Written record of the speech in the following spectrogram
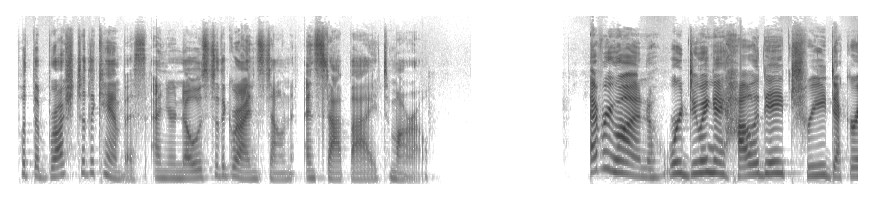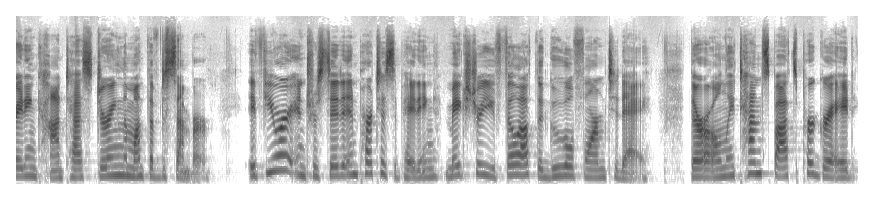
Put the brush to the canvas and your nose to the grindstone and stop by tomorrow. Everyone, we're doing a holiday tree decorating contest during the month of December. If you are interested in participating, make sure you fill out the Google form today. There are only 10 spots per grade,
